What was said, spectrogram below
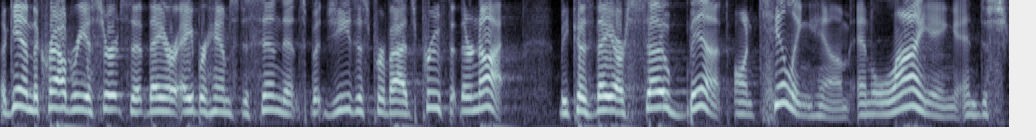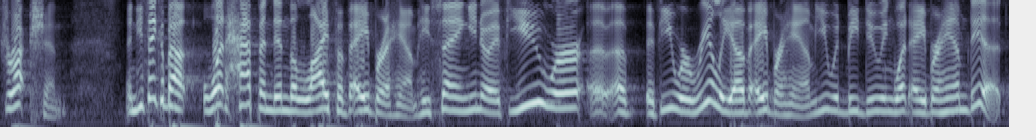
Again, the crowd reasserts that they are Abraham's descendants, but Jesus provides proof that they're not because they are so bent on killing him and lying and destruction. And you think about what happened in the life of Abraham. He's saying, you know, if you were uh, uh if you were really of Abraham, you would be doing what Abraham did.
